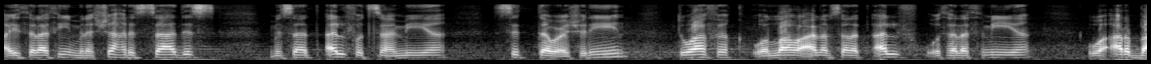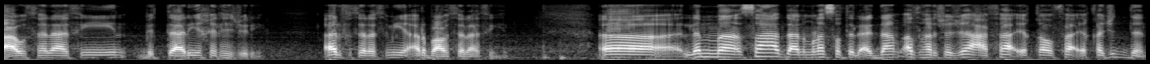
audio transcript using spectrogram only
أي 30 من الشهر السادس من سنة 1926 توافق والله أعلم سنة 1334 بالتاريخ الهجري. 1334 آه لما صعد على منصة الإعدام أظهر شجاعة فائقة وفائقة جدا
